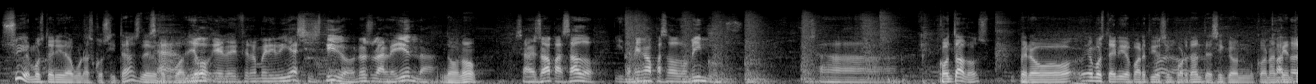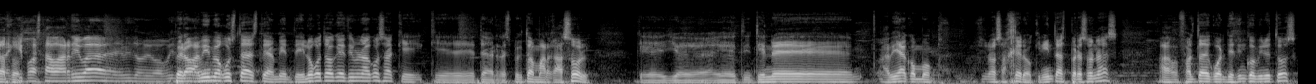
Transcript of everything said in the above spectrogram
Sí, hemos tenido algunas cositas de O vez en sea, cuando. digo que el infierno Merivilla ha existido, no es una leyenda. No, no. O sea, eso ha pasado. Y también ha pasado domingos. O sea, Contados, pero hemos tenido partidos importantes y con, con cuando el ambientazos. equipo estaba arriba, ha habido- ha habido- Pero a mí me gusta este ambiente. Y luego tengo que decir una cosa que, que respecto a Margasol, que eh, tiene había como no exagero, 500 personas a falta de 45 minutos,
